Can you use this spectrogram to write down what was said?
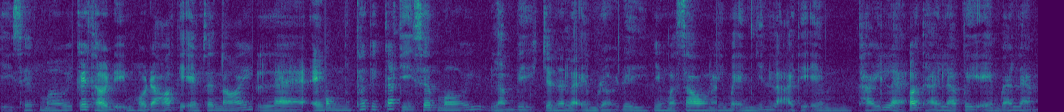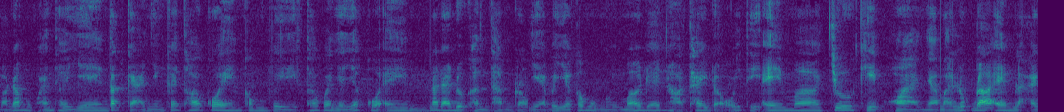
chị sếp mới. Cái thời điểm hồi đó thì em sẽ nói là em không thích cái cách chị sếp mới làm việc cho nên là em rời đi. Nhưng mà sau này khi mà em nhìn lại thì em thấy là có thể là vì em đã làm ở đó một khoảng thời gian tất cả những cái thói quen công việc thói quen giờ giấc của em nó đã được hình thành rồi. Và bây giờ có một người mới đến họ thay đổi thì em uh, chưa kịp hòa nhập mà lúc đó em lại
